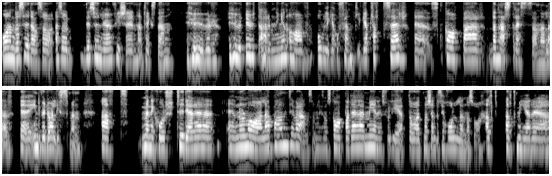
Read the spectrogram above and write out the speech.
Å andra sidan så, alltså det synliggör Fischer i den här texten hur, hur utarmningen av olika offentliga platser eh, skapar den här stressen eller eh, individualismen. Att människors tidigare eh, normala band till varandra som liksom skapade meningsfullhet och att man kände sig hållen och så. Allt, allt mer eh,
